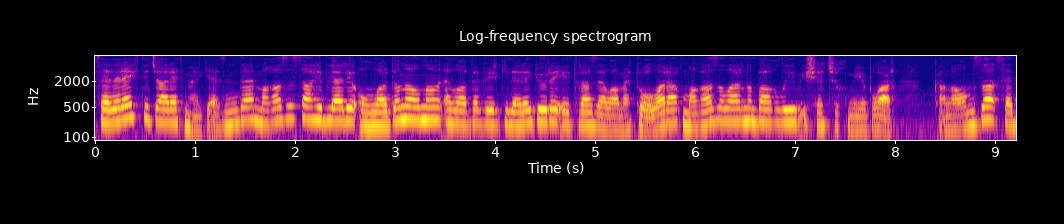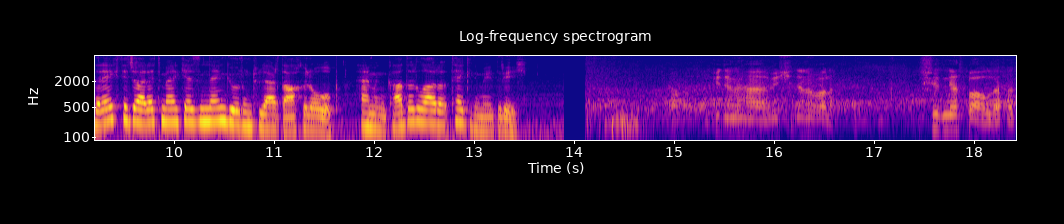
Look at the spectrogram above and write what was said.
Sədərək Ticarət Mərkəzində mağaza sahibləri onlardan alınan əlavə vergilərə görə etiraz əlaməti olaraq mağazalarını bağlayıb işə çıxmayıblar. Kanalımıza Sədərək Ticarət Mərkəzindən görüntülər daxil olub. Həmin kadrları təqdim edirik. Bir dənə hə, bir iki dənə var. Şirniyyat bağlıdır. hə.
